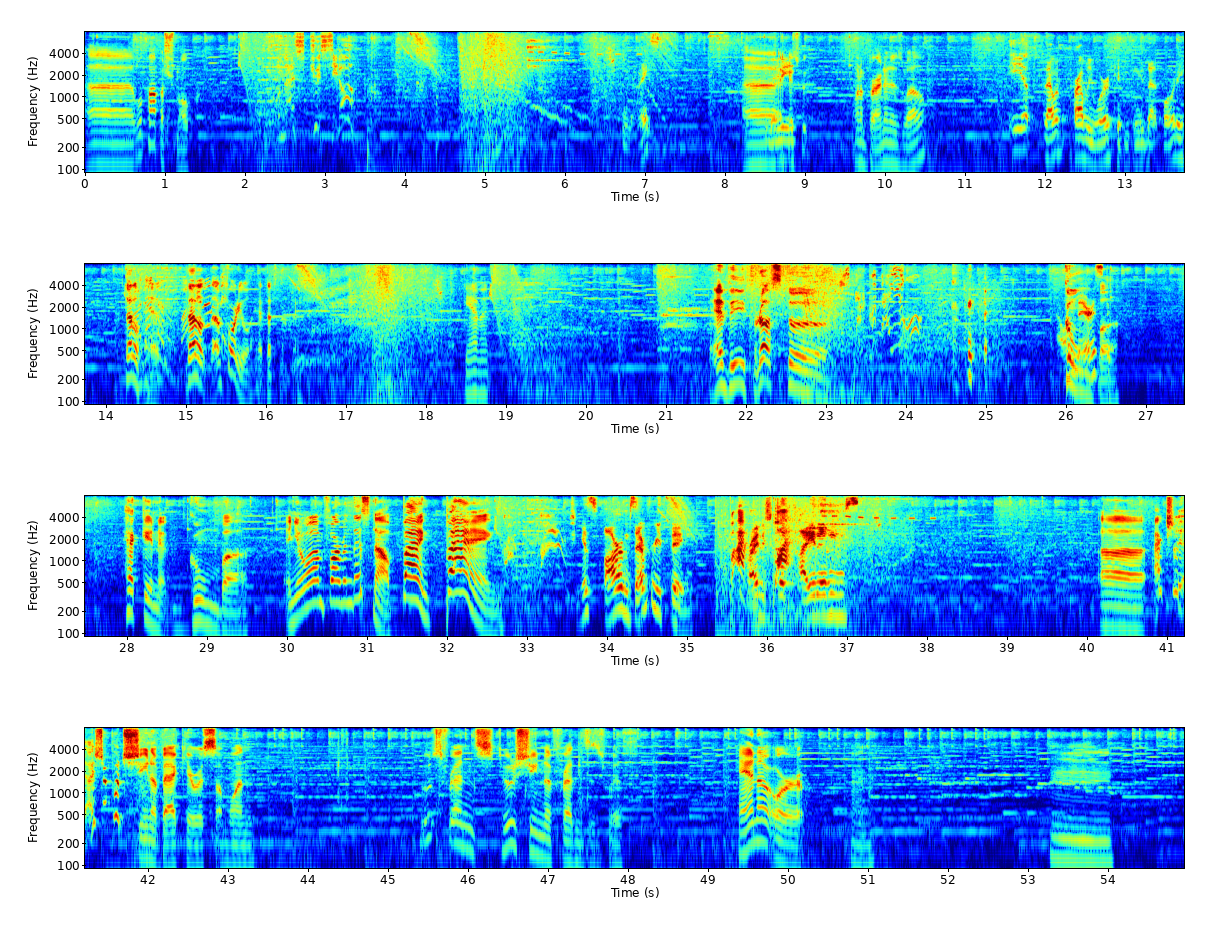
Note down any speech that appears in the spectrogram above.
Uh, we'll pop a smoke. Nice. Uh, I guess we want to burn it as well. Yep, that would probably work if you can use that 40. That'll hit. That'll uh, 40 will hit. That's nothing. Damn it. Heavy thruster. Goomba. Heckin' Goomba. And you know what? I'm farming this now. Bang, bang. She just farms everything. Bang, Trying to bang. items. Uh, actually, I should put Sheena back here with someone. Who's friends? Who's Sheena friends is with? Hanna or? Hmm. Hmm.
